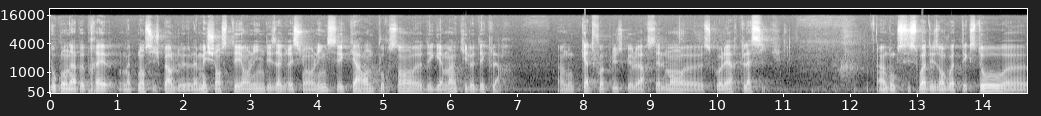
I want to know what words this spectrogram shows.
Donc on a à peu près, maintenant si je parle de la méchanceté en ligne, des agressions en ligne, c'est 40% euh, des gamins qui le déclarent. Hein, donc quatre fois plus que le harcèlement euh, scolaire classique. Hein, donc c'est soit des envois de textos, euh,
